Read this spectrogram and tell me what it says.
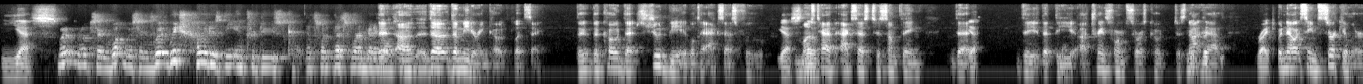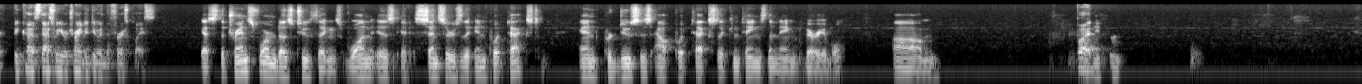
yes, What, I'm sorry, what was, sorry, which code is the introduced code? That's what, that's what I'm getting The, lost. uh, the, the metering code, let's say. The, the code that should be able to access foo yes. must the- have access to something Yeah. that the, that the uh, transformed source code does not have. Right, But now it seems circular because that's what you were trying to do in the first place. yes, the transform does two things. One is it censors the input text and produces output text that contains the named variable. Um, But,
